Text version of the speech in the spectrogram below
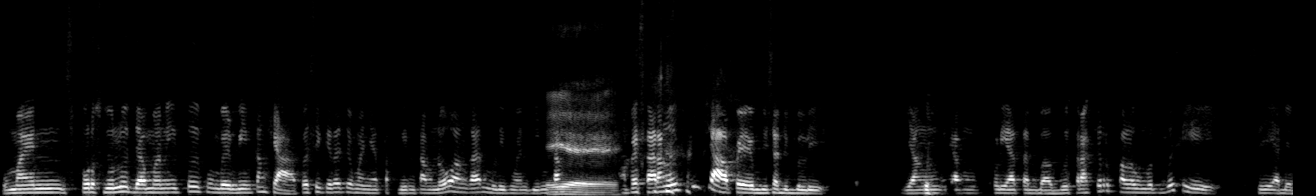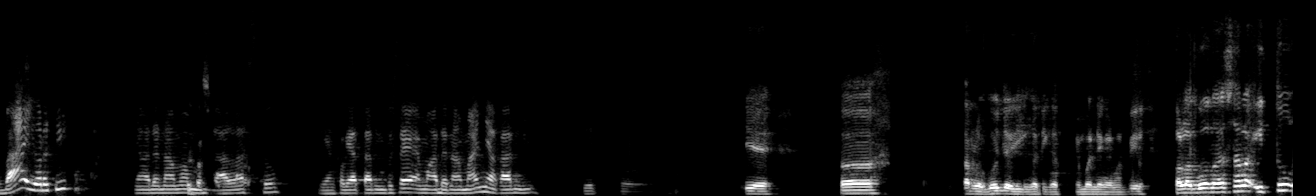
Pemain Spurs dulu zaman itu pemain bintang siapa sih? Kita cuma nyetak bintang doang kan, beli pemain bintang. iya Sampai sekarang itu siapa yang bisa dibeli? Yang yang kelihatan bagus. Terakhir kalau menurut gue sih si Adebayor sih. Yang ada nama. Balas tuh. Yang kelihatan maksudnya emang ada namanya kan. Gitu. iya eh ntar lo gue jadi ingat-ingat yang Eman bilang kalau gue nggak salah itu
